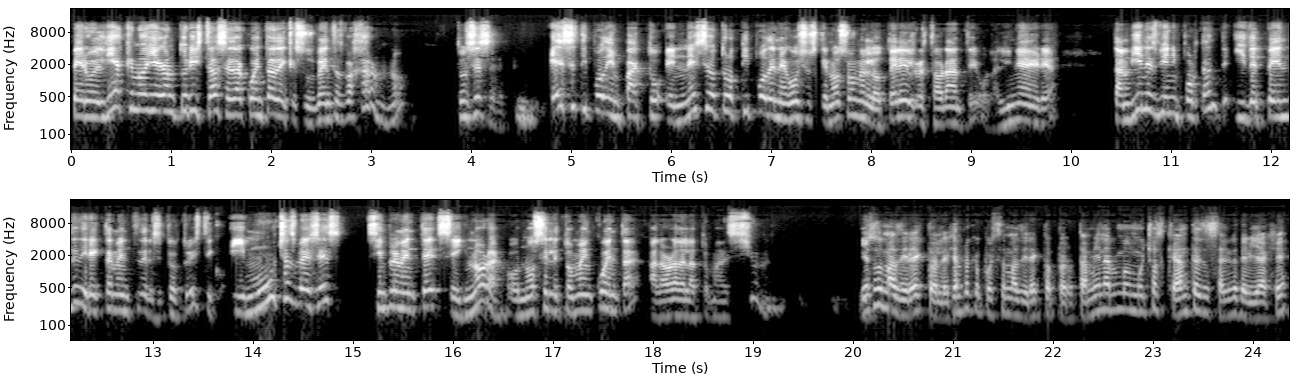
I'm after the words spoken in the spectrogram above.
Pero el día que no llegan turistas se da cuenta de que sus ventas bajaron, ¿no? Entonces, ese tipo de impacto en ese otro tipo de negocios que no son el hotel y el restaurante o la línea aérea, también es bien importante y depende directamente del sector turístico. Y muchas veces simplemente se ignora o no se le toma en cuenta a la hora de la toma de decisiones. Y eso es más directo, el ejemplo que puse es más directo, pero también habemos muchos que antes de salir de viaje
